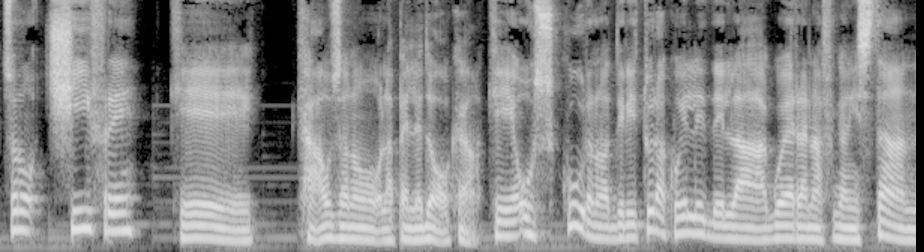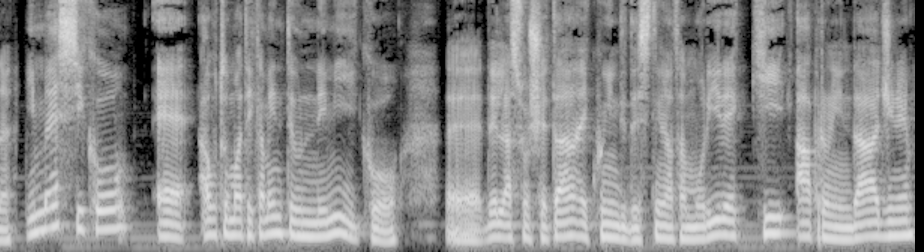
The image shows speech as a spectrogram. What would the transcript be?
Sono cifre che causano la pelle d'oca, che oscurano addirittura quelli della guerra in Afghanistan. In Messico è automaticamente un nemico eh, della società e quindi destinato a morire chi apre un'indagine,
